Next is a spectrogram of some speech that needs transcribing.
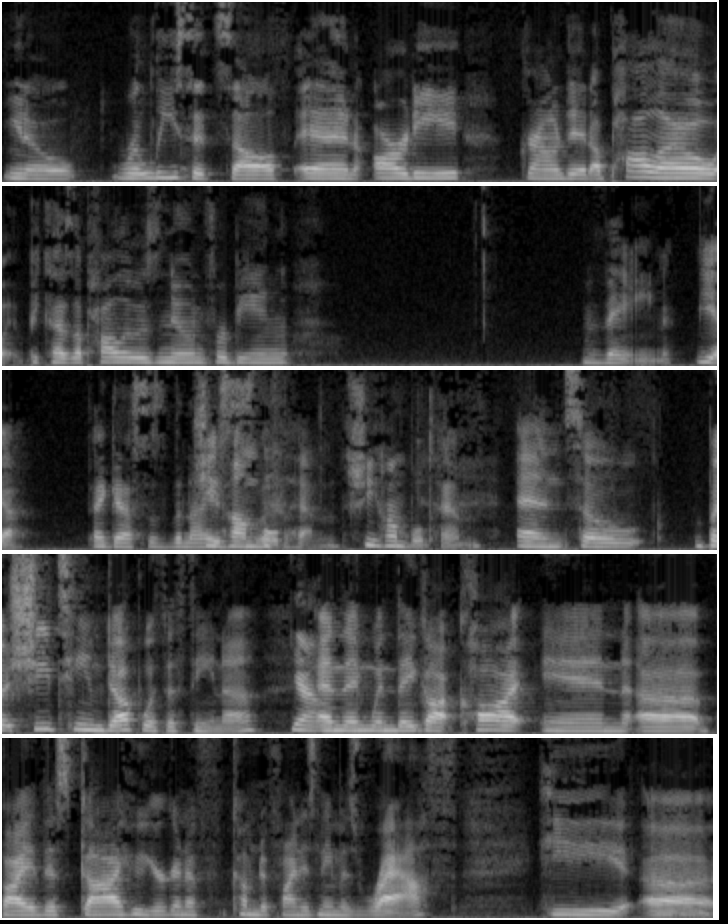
you know, release itself. And Artie grounded Apollo because Apollo is known for being vain. Yeah, I guess is the nice. she humbled him. She humbled him. and so but she teamed up with athena Yeah. and then when they got caught in uh by this guy who you're gonna f- come to find his name is wrath he uh Mm-hmm.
